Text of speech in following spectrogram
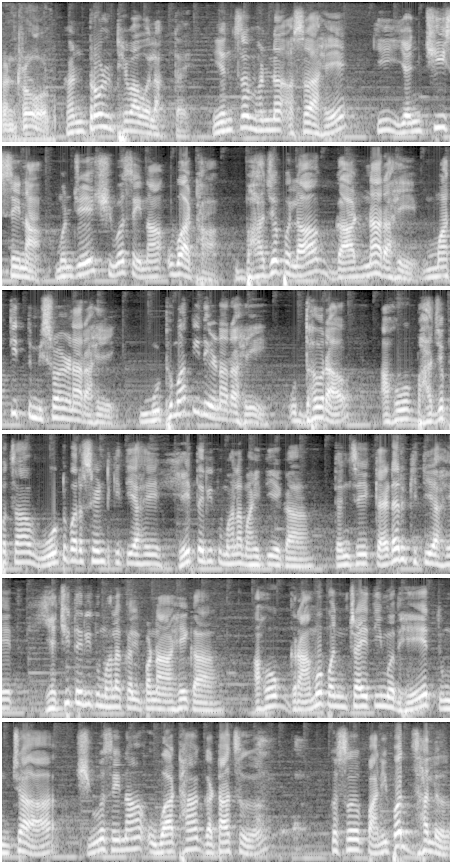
कंट्रोल कंट्रोल ठेवावं लागतंय. यांचं म्हणणं असं आहे की यांची सेना म्हणजे शिवसेना उबाठा. भाजपला गाडणार आहे मातीत मिसळणार आहे मुठमाती देणार आहे. उद्धवराव अहो भाजपचा वोट पर्सेंट किती आहे हे तरी तुम्हाला माहिती आहे का? त्यांचे कॅडर किती आहेत ह्याची तरी तुम्हाला कल्पना आहे का? अहो ग्रामपंचायतीमध्ये तुमच्या शिवसेना उबाठा गटाचं कसं पानिपत झालं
